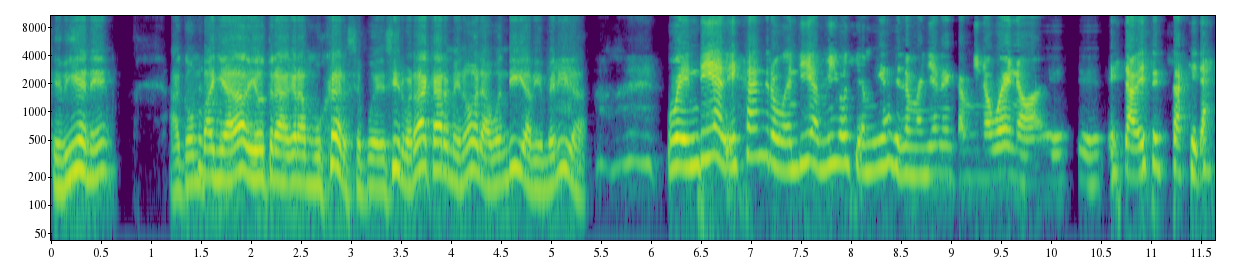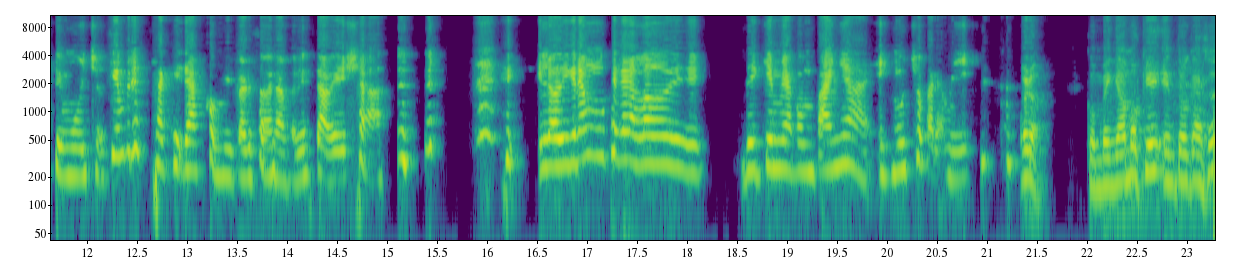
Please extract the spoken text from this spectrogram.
que viene acompañada de otra gran mujer, se puede decir, ¿verdad, Carmen? Hola, buen día, bienvenida. Buen día Alejandro, buen día amigos y amigas de la mañana en camino. Bueno, este, esta vez exageraste mucho. Siempre exagerás con mi persona, pero esta vez ya. Lo de gran mujer al lado de, de quien me acompaña es mucho para mí. Bueno, convengamos que en todo caso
